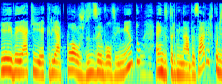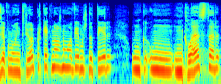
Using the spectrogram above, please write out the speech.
e a ideia aqui é criar polos de desenvolvimento em determinadas áreas, por exemplo, no interior, porque é que nós não havemos de ter um, um, um cluster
